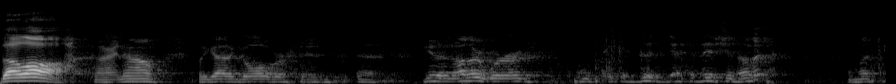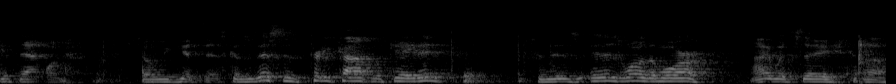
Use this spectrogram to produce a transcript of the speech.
the law. All right, now we got to go over and uh, get another word and make a good definition of it. And let's get that one so we get this, because this is pretty complicated. And it is, it is one of the more, I would say, uh,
